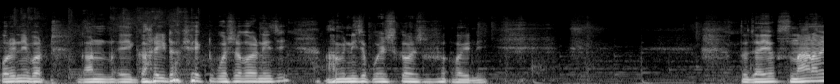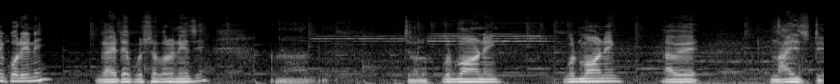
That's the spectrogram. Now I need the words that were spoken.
করিনি বাট গান, এই গাড়িটাকে একটু পরিষ্কার করে নিয়েছি। আমি নিজে পরিষ্কার হইনি। তো যাই হোক, স্নান আমি করিনি, গাড়িটা পরিষ্কার করে নিয়েছি। আর চলো good morning good morning have a nice day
